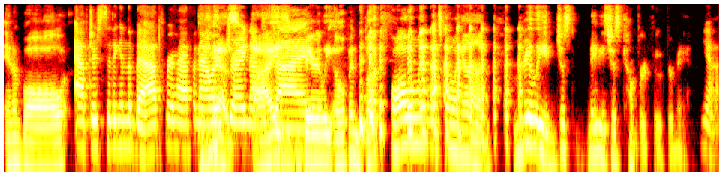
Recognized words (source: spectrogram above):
in a ball. After sitting in the bath for half an hour Yes, trying not to eyes die. barely open, but following what's going on. Really, just maybe it's just comfort food for me. yeah,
